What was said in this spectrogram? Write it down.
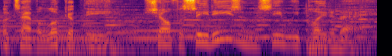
Let's have a look at the shelf of CDs and see what we play today.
